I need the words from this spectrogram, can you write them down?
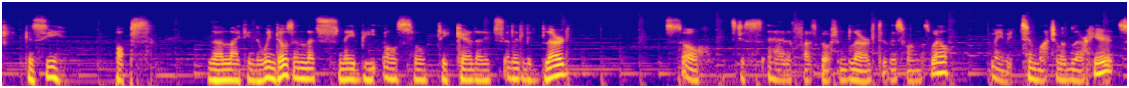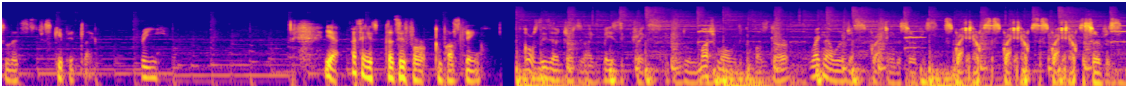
You can see pops the light in the windows and let's maybe also take care that it's a little bit blurred. So let's just add a fast Gaussian blur to this one as well. Maybe too much of a blur here, so let's just keep it like 3. Yeah, I think that's it for compositing. Of course, these are just like basic tricks. You can do much more with the compositor. Right now, we're just scratching the surface, scratching, out, scratching, out, scratching out the surface.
